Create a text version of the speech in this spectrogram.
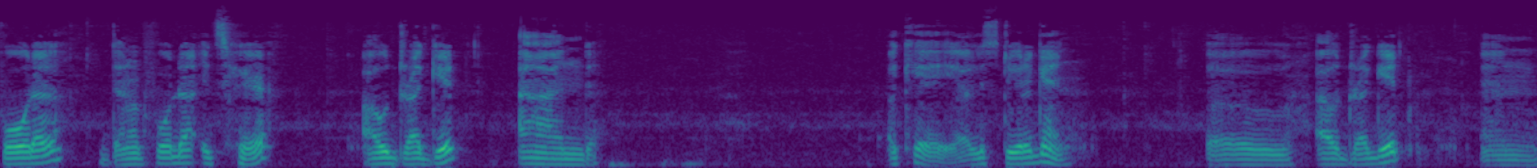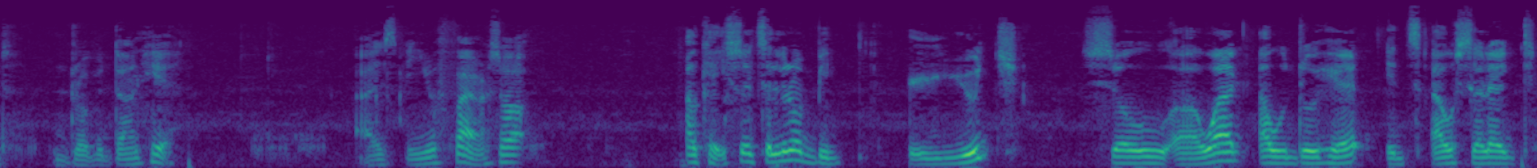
folder download folder. It's here. I'll drag it and okay uh, let's do it again. Uh, I'll drag it and drop it down here as a new file. So okay so it's a little bit huge. So uh, what I will do here it's I'll select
